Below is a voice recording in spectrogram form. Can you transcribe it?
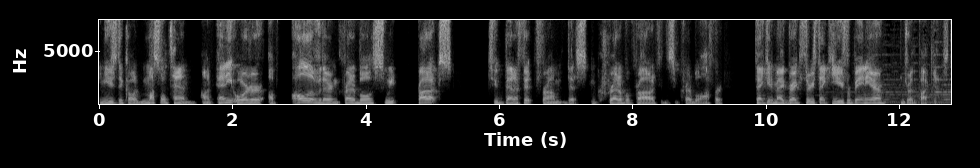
and use the code muscle10 on any order of all of their incredible suite products to benefit from this incredible product this incredible offer. Thank you to Mag Breakthrough. Thank you for being here. Enjoy the podcast.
